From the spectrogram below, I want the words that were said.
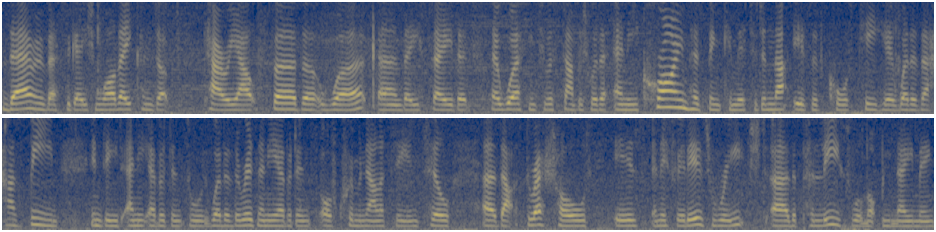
their investigation while they conduct carry out further work and they say that they're working to establish whether any crime has been committed and that is of course key here whether there has been indeed any evidence or whether there is any evidence of criminality until uh, that threshold is and if it is reached uh, the police will not be naming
